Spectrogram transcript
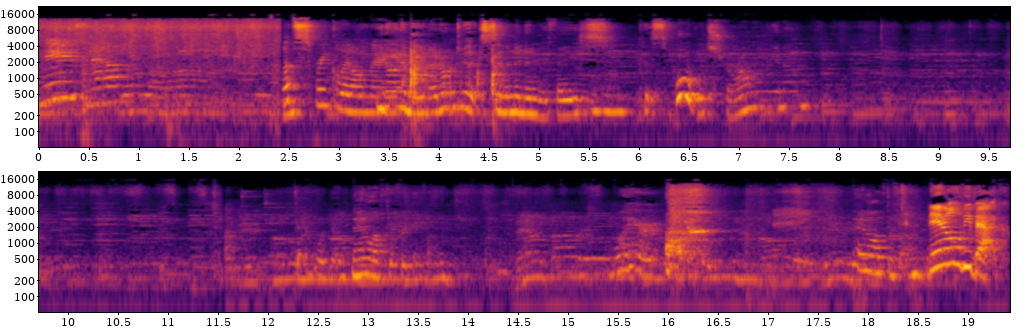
Peace, Nana. Let's sprinkle it on there. You know yeah. what I mean? I don't do like cinnamon in your face because whoa, it's strong, you know. Okay, we're good. Nana left her freaking phone. Where? Nana left her phone. Nana will be back.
